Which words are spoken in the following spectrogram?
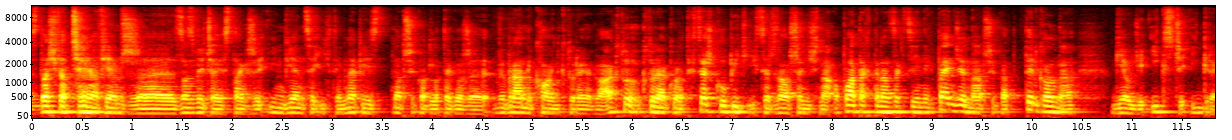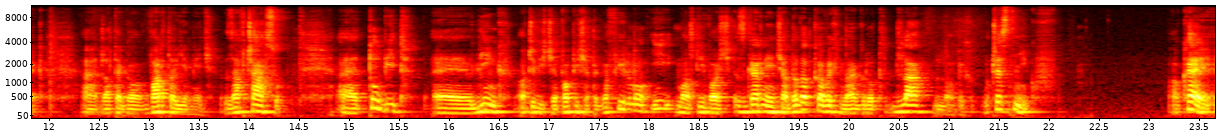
z doświadczenia wiem, że zazwyczaj jest tak, że im więcej ich, tym lepiej. Na przykład dlatego, że wybrany coin, którego, który akurat chcesz kupić i chcesz zaoszczędzić na opłatach transakcyjnych, będzie na przykład tylko na giełdzie X czy Y. E, Dlatego warto je mieć zawczasu. E, Tubit, e, link oczywiście w opisie tego filmu i możliwość zgarnięcia dodatkowych nagród dla nowych uczestników. Okej,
